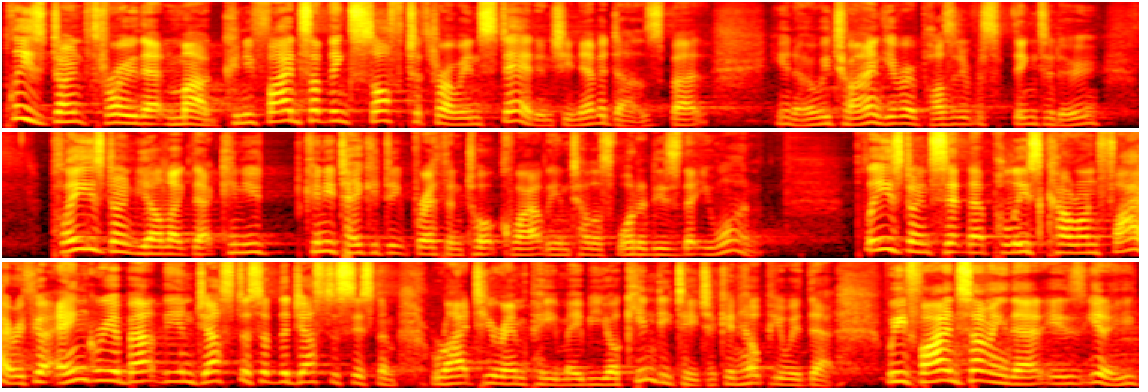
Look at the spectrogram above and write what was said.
please don't throw that mug. Can you find something soft to throw instead? And she never does, but you know, we try and give her a positive thing to do. Please don't yell like that. Can you can you take a deep breath and talk quietly and tell us what it is that you want? Please don't set that police car on fire. If you're angry about the injustice of the justice system, write to your MP. Maybe your kindy teacher can help you with that. We find something that is, you know, you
